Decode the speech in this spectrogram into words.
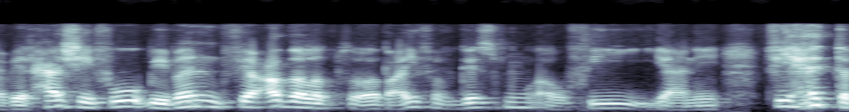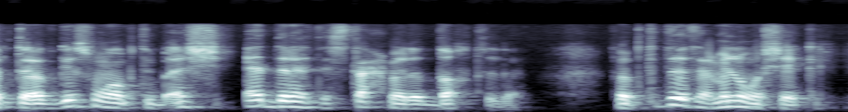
ما بيلحقش يفوق بيبان في عضلة بتبقى ضعيفة في جسمه أو في يعني في حتة بتبقى في جسمه ما بتبقاش قادرة تستحمل الضغط ده. فبتبدا تعمل له مشاكل.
